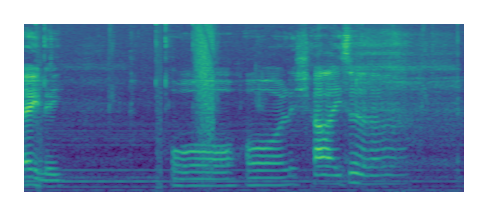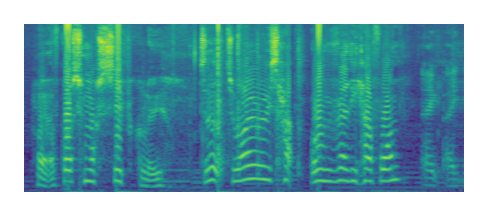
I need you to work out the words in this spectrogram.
Haley. Oh, holy Scheiße. Right, I've got some more super glue. Do, do I always have already have one? I,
